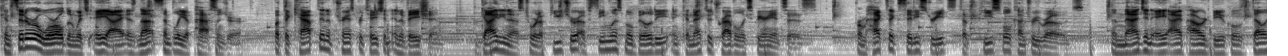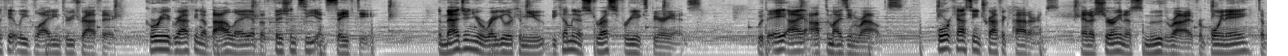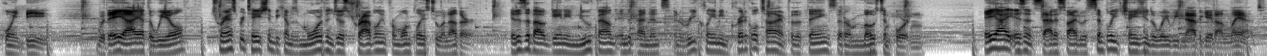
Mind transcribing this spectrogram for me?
Consider a world in which AI is not simply a passenger, but the captain of transportation innovation, guiding us toward a future of seamless mobility and connected travel experiences. From hectic city streets to peaceful country roads, imagine AI powered vehicles delicately gliding through traffic, choreographing a ballet of efficiency and safety. Imagine your regular commute becoming a stress free experience. With AI optimizing routes, forecasting traffic patterns, and assuring a smooth ride from point A to point B. With AI at the wheel, transportation becomes more than just traveling from one place to another. It is about gaining newfound independence and reclaiming critical time for the things that are most important. AI isn't satisfied with simply changing the way we navigate on land.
